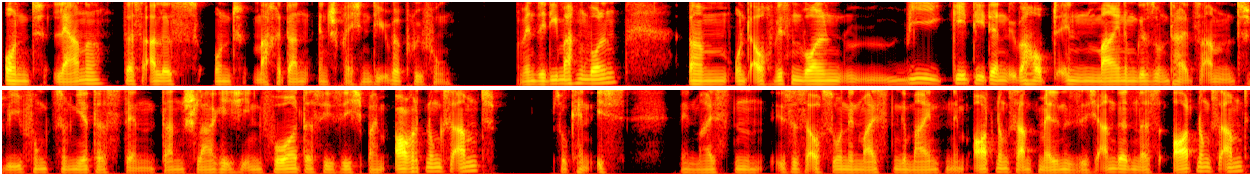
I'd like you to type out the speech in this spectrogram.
und lerne das alles und mache dann entsprechend die Überprüfung. Wenn Sie die machen wollen, ähm, und auch wissen wollen, wie geht die denn überhaupt in meinem Gesundheitsamt? Wie funktioniert das denn? Dann schlage ich Ihnen vor, dass Sie sich beim Ordnungsamt, so kenne ich den meisten, ist es auch so in den meisten Gemeinden, im Ordnungsamt melden Sie sich an, denn das Ordnungsamt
